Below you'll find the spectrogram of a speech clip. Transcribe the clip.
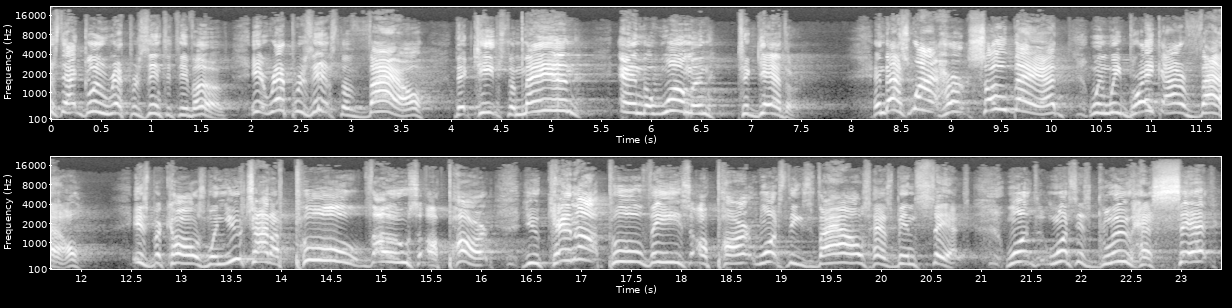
is that glue representative of? It represents the vow that keeps the man and the woman together. And that's why it hurts so bad when we break our vow is because when you try to pull those apart, you cannot pull these apart once these vows has been set. Once, once this glue has set,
